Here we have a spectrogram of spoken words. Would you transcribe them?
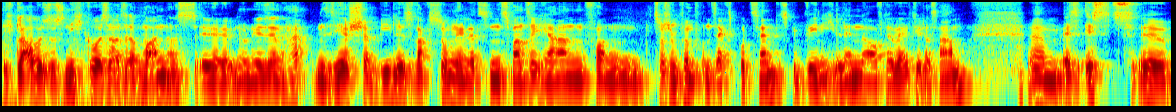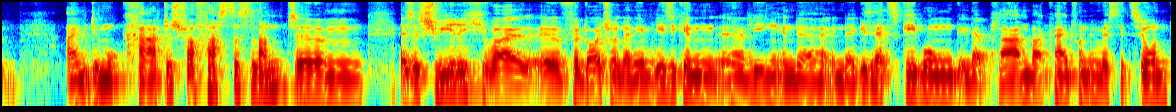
Ich glaube, es ist nicht größer als irgendwo anders. Äh, Indonesien hat ein sehr stabiles Wachstum in den letzten 20 Jahren von zwischen 5 und 6 Prozent. Es gibt wenig Länder auf der Welt, die das haben. Ähm, es ist äh, ein demokratisch verfasstes Land. Ähm, es ist schwierig, weil äh, für deutsche Unternehmen Risiken äh, liegen in der, in der Gesetzgebung, in der Planbarkeit von Investitionen.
